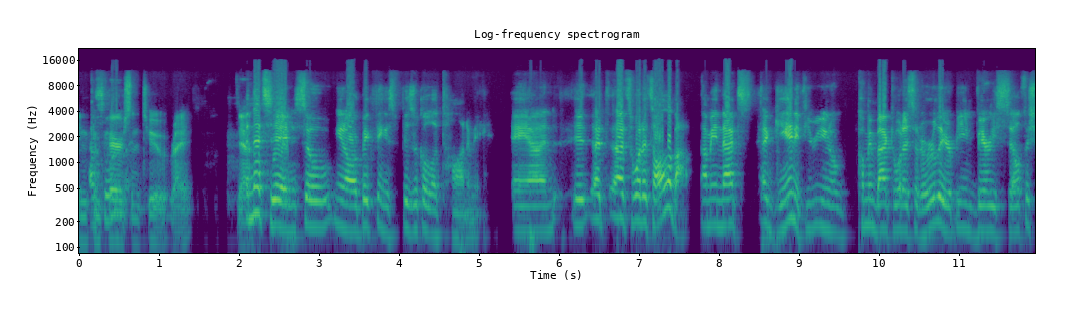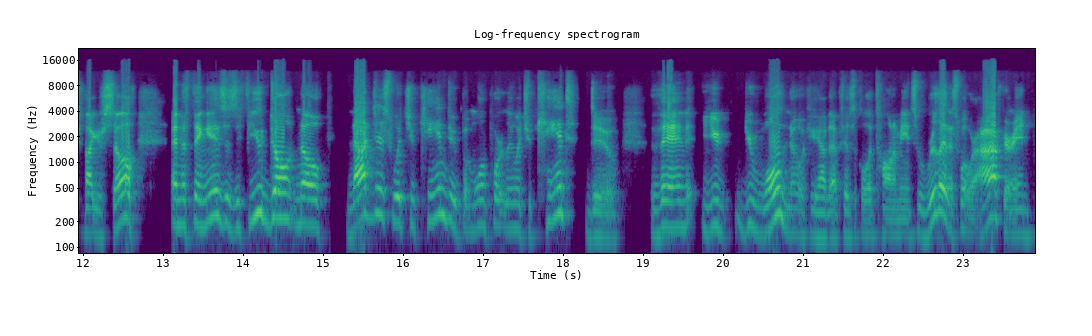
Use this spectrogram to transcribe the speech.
in Absolutely. comparison to, right? Yeah. And that's it. And so, you know, our big thing is physical autonomy. And it, that's, that's what it's all about. I mean, that's again, if you, you know, coming back to what I said earlier, being very selfish about yourself. And the thing is, is if you don't know not just what you can do, but more importantly, what you can't do, then you you won't know if you have that physical autonomy. And so really that's what we're after. And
